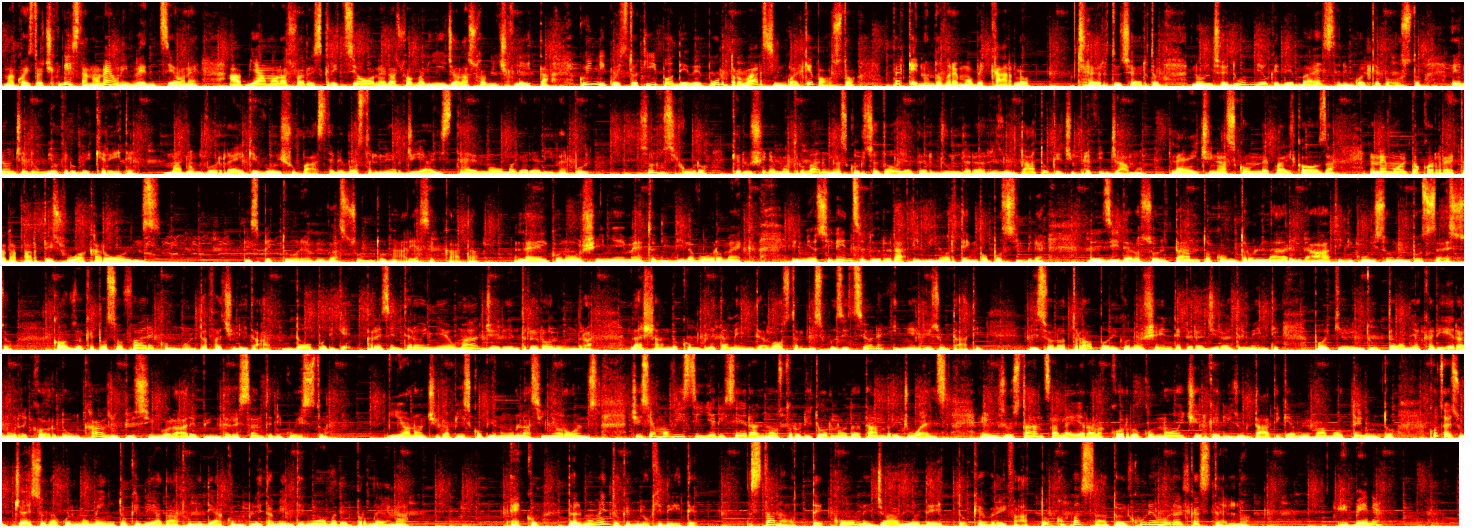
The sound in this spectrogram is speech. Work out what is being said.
Ma questo ciclista non è un'invenzione. Abbiamo la sua descrizione, la sua valigia, la sua bicicletta. Quindi questo tipo deve pur trovarsi in qualche posto. Perché non dovremmo beccarlo? Certo, certo, non c'è dubbio che debba essere in qualche posto e non c'è dubbio che lo beccherete, ma non vorrei che voi sciupaste le vostre energie a East Ham o magari a Liverpool. Sono sicuro che riusciremo a trovare una scorciatoia per giungere al risultato che ci prefiggiamo. Lei ci nasconde qualcosa, non è molto corretto da parte sua, caro Holmes. L'ispettore aveva assunto un'aria seccata. Lei conosce i miei metodi di lavoro, Mac. Il mio silenzio durerà il minor tempo possibile. Desidero soltanto controllare i dati di cui sono in possesso, cosa che posso fare con molta facilità. Dopodiché presenterò i miei omaggi e rientrerò a Londra, lasciando completamente a vostra disposizione i miei risultati. Vi sono troppo riconoscente per agire altrimenti, poiché in tutta la mia carriera non ricordo un caso più singolare e più interessante di questo. Io non ci capisco più nulla, signor Holmes. Ci siamo visti ieri sera al nostro ritorno da Tunbridge Wells e in sostanza lei era d'accordo con noi circa i risultati che avevamo ottenuto. Cos'è successo da quel momento che le ha dato un'idea completamente nuova del problema? Ecco, dal momento che me lo chiedete, stanotte, come già vi ho detto che avrei fatto, ho passato alcune ore al castello. Ebbene?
